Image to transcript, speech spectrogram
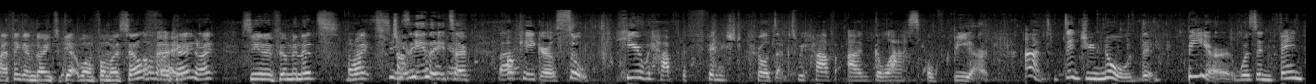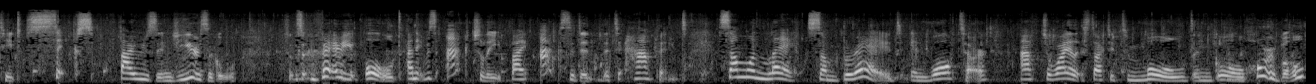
I think I'm going to get one for myself. Okay. Okay, right? See you in a few minutes. All right. See you later. Okay, girls, so here we have the finished product. We have a glass of beer. And did you know that beer was invented 6,000 years ago? So it's very old, and it was actually by accident that it happened. Someone left some bread in water. After a while, it started to mould and go all horrible,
